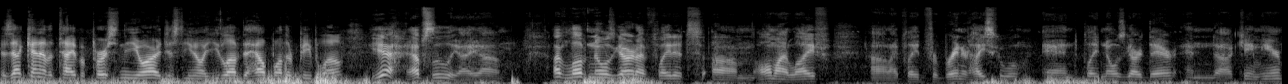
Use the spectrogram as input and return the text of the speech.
Is that kind of the type of person you are? Just, you know, you love to help other people out? Yeah, absolutely. I, um, I've loved nose guard. I've played it um, all my life. Um, I played for Brainerd High School and played nose guard there, and uh, came here.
